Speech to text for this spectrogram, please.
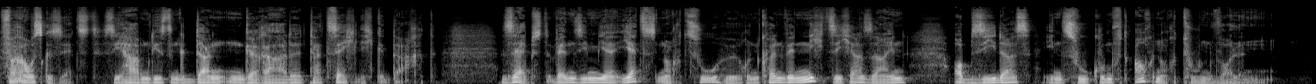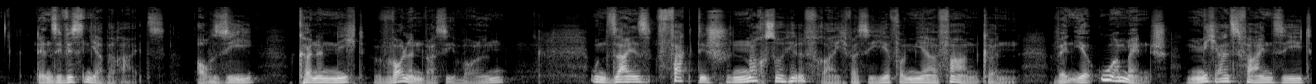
Vorausgesetzt, Sie haben diesen Gedanken gerade tatsächlich gedacht. Selbst wenn Sie mir jetzt noch zuhören, können wir nicht sicher sein, ob Sie das in Zukunft auch noch tun wollen. Denn Sie wissen ja bereits, auch Sie können nicht wollen, was Sie wollen, und sei es faktisch noch so hilfreich, was Sie hier von mir erfahren können, wenn Ihr Urmensch mich als Feind sieht,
